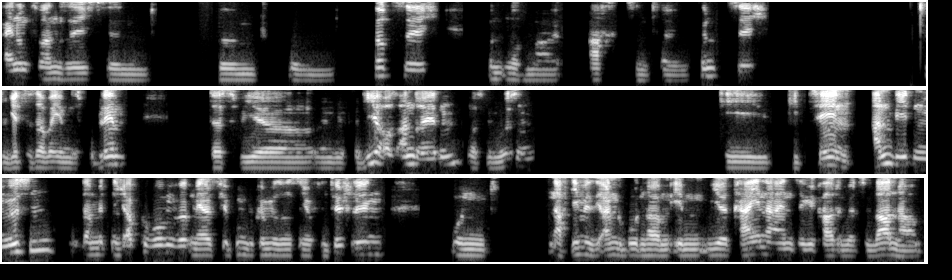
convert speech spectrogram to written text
21 sind 45 und nochmal 8 sind 53. Und jetzt ist aber eben das Problem, dass wir, wenn wir von hier aus antreten, was wir müssen, die, die 10 anbieten müssen, damit nicht abgewogen wird. Mehr als vier Punkte können wir sonst nicht auf den Tisch legen. Und nachdem wir sie angeboten haben, eben wir keine einzige Karte mehr zum Laden haben.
